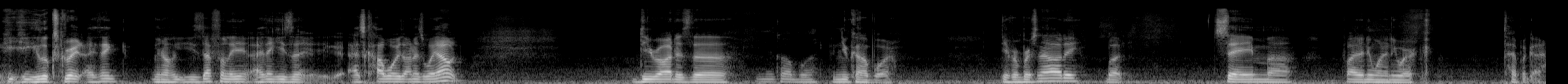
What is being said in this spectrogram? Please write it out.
he, he looks great. I think you know he's definitely. I think he's a, as Cowboys on his way out. D Rod is the New cowboy. the new cowboy. Different personality, but same uh, fight anyone anywhere type of guy.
